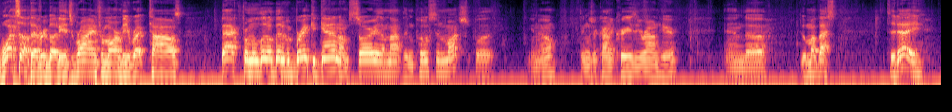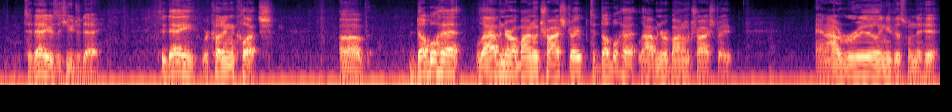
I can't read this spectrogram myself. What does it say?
What's up everybody? It's Ryan from R&B Reptiles. Back from a little bit of a break again. I'm sorry I'm not been posting much, but you know, things are kind of crazy around here. And uh, doing my best. Today, today is a huge day. Today we're cutting a clutch of double het lavender albino tri-stripe to double het lavender albino tri-stripe. And I really need this one to hit.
